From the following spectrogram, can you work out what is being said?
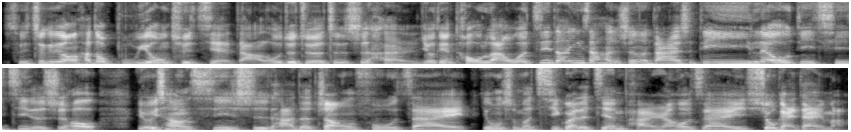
所以这个地方他都不用去解答了，我就觉得这是很有点偷懒。我记得印象很深的大概是第六、第七集的时候，有一场戏是她的丈夫在用什么奇怪的键盘，然后在修改代码。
